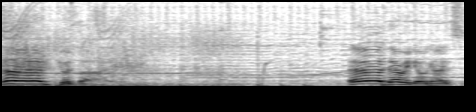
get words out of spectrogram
And goodbye. And there we go, guys.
